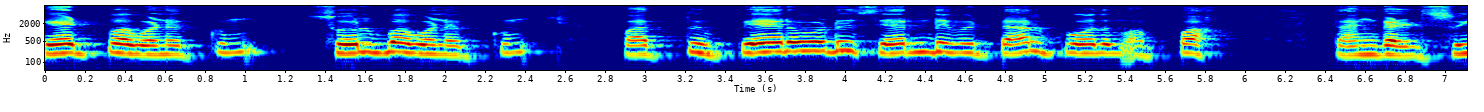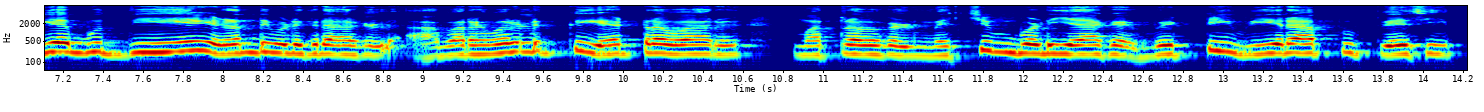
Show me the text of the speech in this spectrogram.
கேட்பவனுக்கும் சொல்பவனுக்கும் பத்து பேரோடு சேர்ந்து விட்டால் போதும் அப்பா. தங்கள் சுய புத்தியே இழந்து விடுகிறார்கள். அவரவர்களுக்கு ஏற்றவாறு மற்றவர்கள் மெச்சும்படியாக வெட்டி வீராப்பு பேசி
